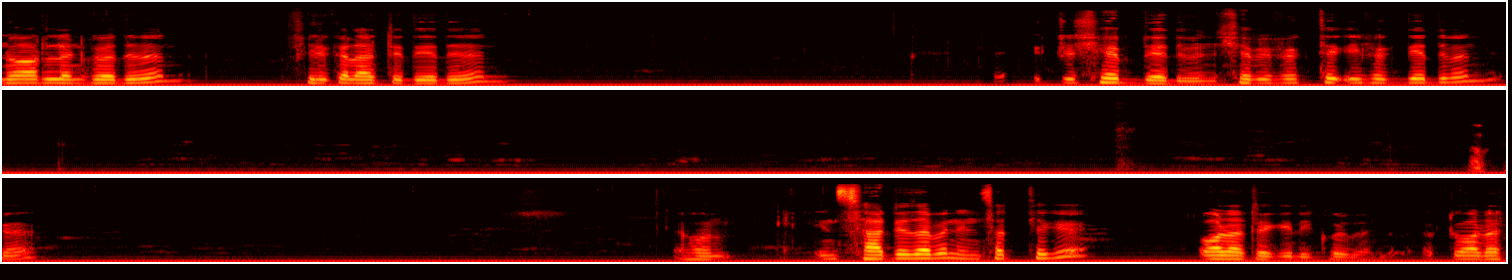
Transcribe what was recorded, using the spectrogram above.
নো আউটলাইন করে দেবেন ফিল কালারটি দিয়ে দেবেন, একটু শেপ দিয়ে দেবেন শেপ ইফেক্ট থেকে ইফেক্ট দিয়ে দেবেন। ওকে এখন ইনসার্টে যাবেন ইনসার্ট থেকে অর্ডারটা ক্লিক করবেন, একটু অর্ডার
